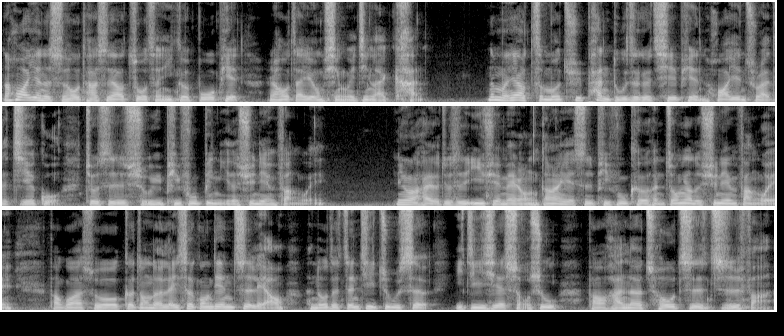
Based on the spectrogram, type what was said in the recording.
那化验的时候，它是要做成一个玻片，然后再用显微镜来看。那么要怎么去判读这个切片化验出来的结果，就是属于皮肤病理的训练范围。另外还有就是医学美容，当然也是皮肤科很重要的训练范围，包括说各种的镭射光电治疗、很多的针剂注射以及一些手术，包含了抽脂、植发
